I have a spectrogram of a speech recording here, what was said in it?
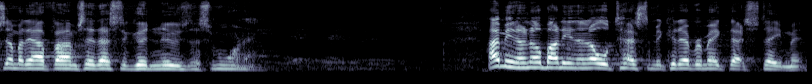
somebody high five and say, That's the good news this morning. I mean, nobody in the Old Testament could ever make that statement.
